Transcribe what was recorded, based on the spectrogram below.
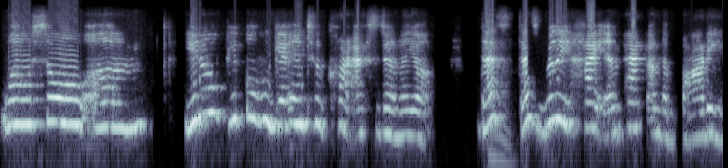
well, so um, you know, people who get into a car accident, that's mm. that's really high impact on the body.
